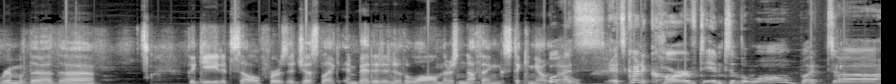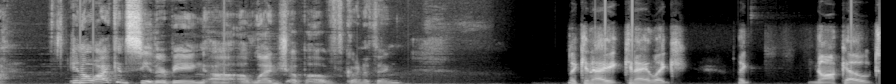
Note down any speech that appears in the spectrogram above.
rim of the the the gate itself, or is it just like embedded into the wall and there's nothing sticking out? Well, no- it's it's kind of carved into the wall, but uh, you know, I could see there being uh, a ledge above, kind of thing. Like, can I can I like like knock out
